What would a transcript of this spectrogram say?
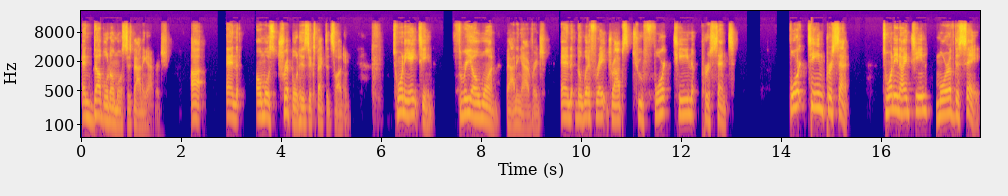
and doubled almost his batting average. Uh, and almost tripled his expected slugging. 2018, 301 batting average. And the whiff rate drops to 14%. 14%. 2019, more of the same.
